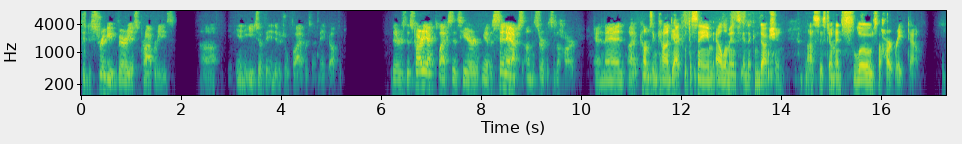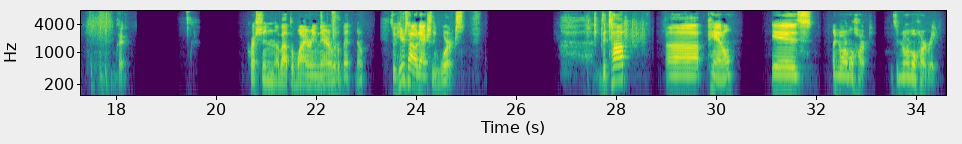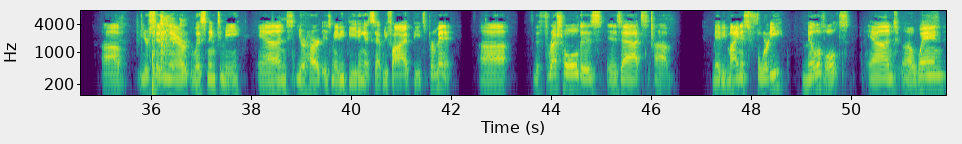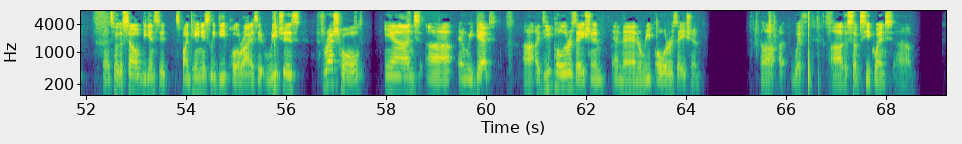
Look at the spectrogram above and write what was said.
to distribute various properties uh, in each of the individual fibers that make up the there's this cardiac plexus here. We have a synapse on the surface of the heart, and then uh, it comes in contact with the same elements in the conduction uh, system and slows the heart rate down. Okay. Question about the wiring there a little bit? No. So here's how it actually works. The top uh, panel is a normal heart. It's a normal heart rate. Uh, you're sitting there listening to me, and your heart is maybe beating at 75 beats per minute. Uh, the threshold is is at um, maybe minus 40 millivolts, and uh, when uh, so the cell begins to spontaneously depolarize, it reaches threshold, and uh, and we get uh, a depolarization and then a repolarization uh, with uh, the subsequent um,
